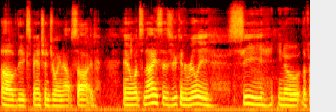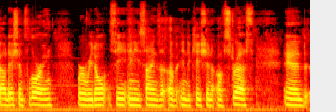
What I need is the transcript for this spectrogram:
of the expansion joint outside. And what's nice is you can really see, you know, the foundation flooring where we don't see any signs of indication of stress. And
